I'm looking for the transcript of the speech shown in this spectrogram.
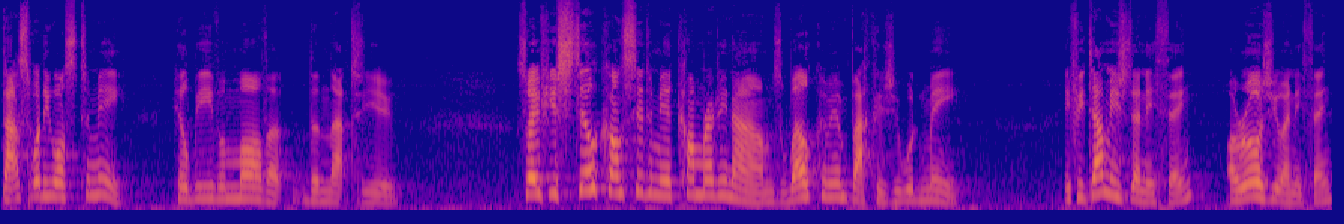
That's what he was to me. He'll be even more that, than that to you. So if you still consider me a comrade in arms, welcome him back as you would me. If he damaged anything or owes you anything,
